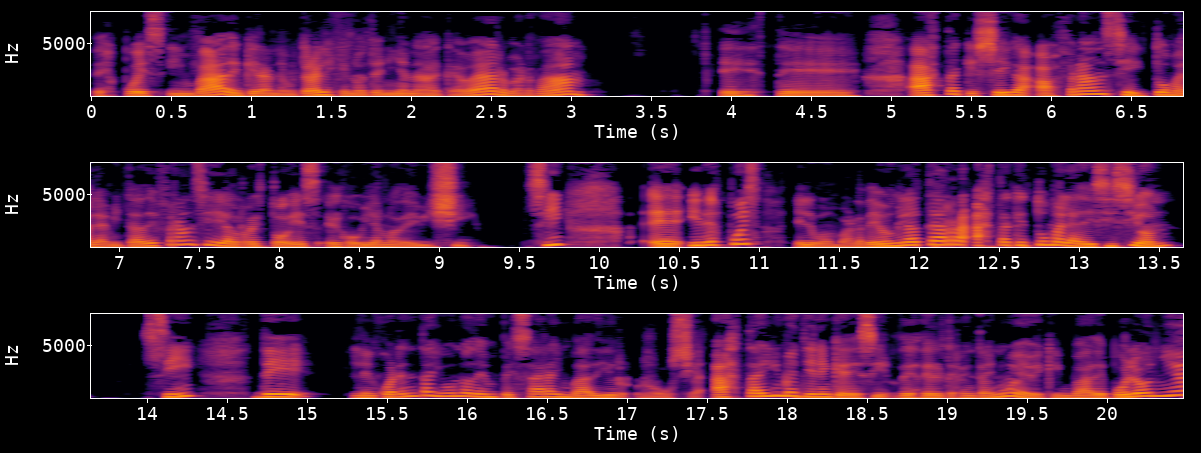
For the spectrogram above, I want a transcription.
después invaden, que eran neutrales, que no tenían nada que ver, ¿verdad? Este, hasta que llega a Francia y toma la mitad de Francia y el resto es el gobierno de Vichy, ¿sí? Eh, y después el bombardeo a Inglaterra hasta que toma la decisión, ¿sí? De en el 41 de empezar a invadir Rusia. Hasta ahí me tienen que decir, desde el 39 que invade Polonia,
